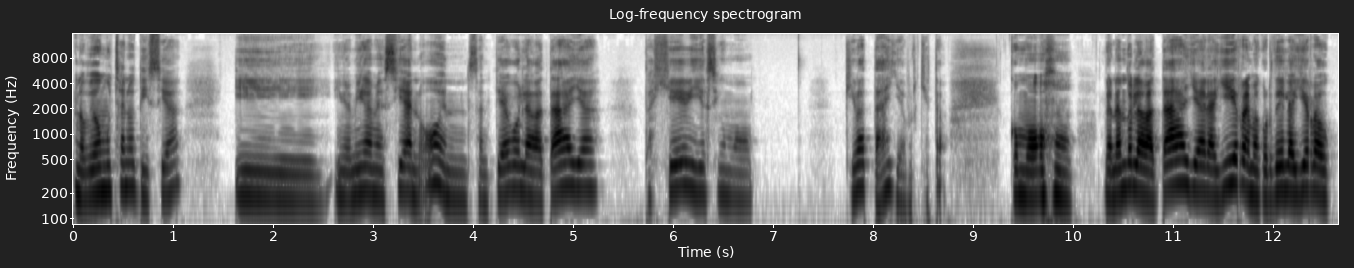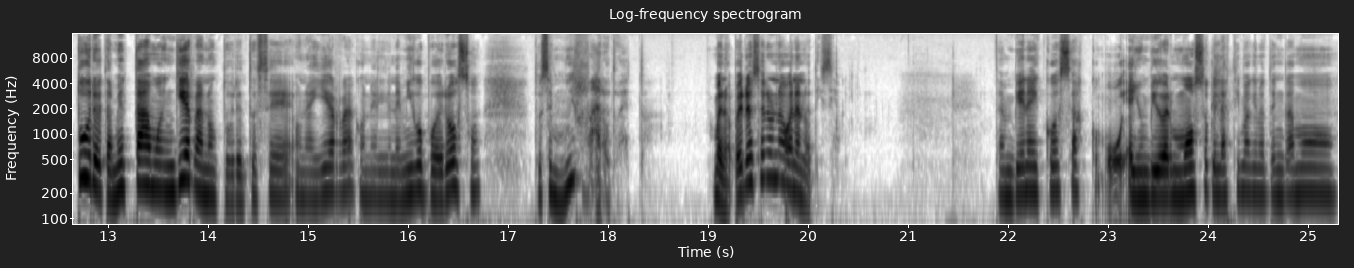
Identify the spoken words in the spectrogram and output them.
no veo mucha noticia Y, mi amiga me decía, no, en Santiago la batalla está heavy. Y así como, ¿qué batalla? Porque está como ganando la batalla, la guerra, y me acordé de la guerra de octubre, también estábamos en guerra en octubre, entonces una guerra con el enemigo poderoso. Entonces, muy raro todo esto. Bueno, pero esa era una buena noticia. También hay cosas como, uy, hay un video hermoso, qué lástima que no tengamos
